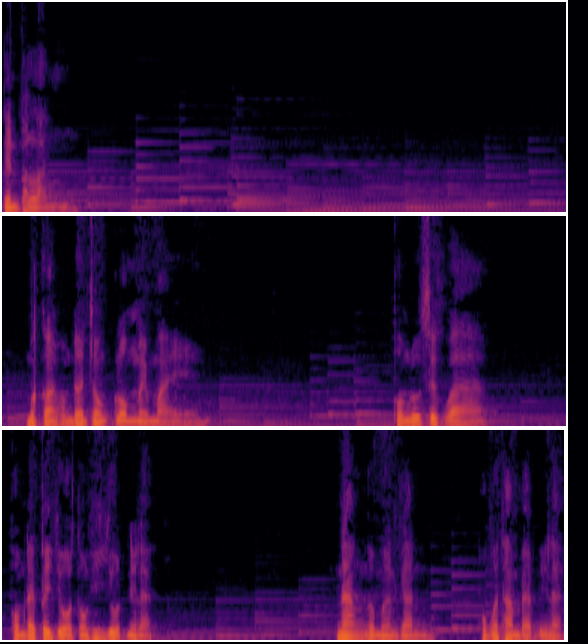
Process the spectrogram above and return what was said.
เป็นพลัง เมื่อก่อนผมเดินจงกรมใหม่ ๆ ผมรู้สึกว่า ผมได้ประโยชน์ตรงที่หยุดนี่แหละ นั่งก็เหมือนกัน ผมก็ทำแบบนี้แหละ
